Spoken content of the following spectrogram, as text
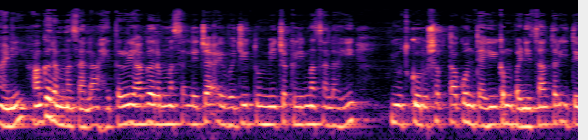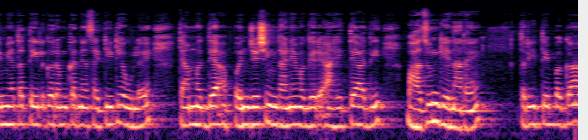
आणि हा गरम मसाला आहे. तर ह्या गरम मसाल्याच्या ऐवजी तुम्ही चकली मसालाही यूज करू शकता कोणत्याही कंपनीचा तर इथे मी आता तेल गरम करण्यासाठी ठेवलं आहे त्यामध्ये आपण जे शेंगदाणे वगैरे आहेत ते आधी भाजून घेणार आहे. तर इथे बघा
